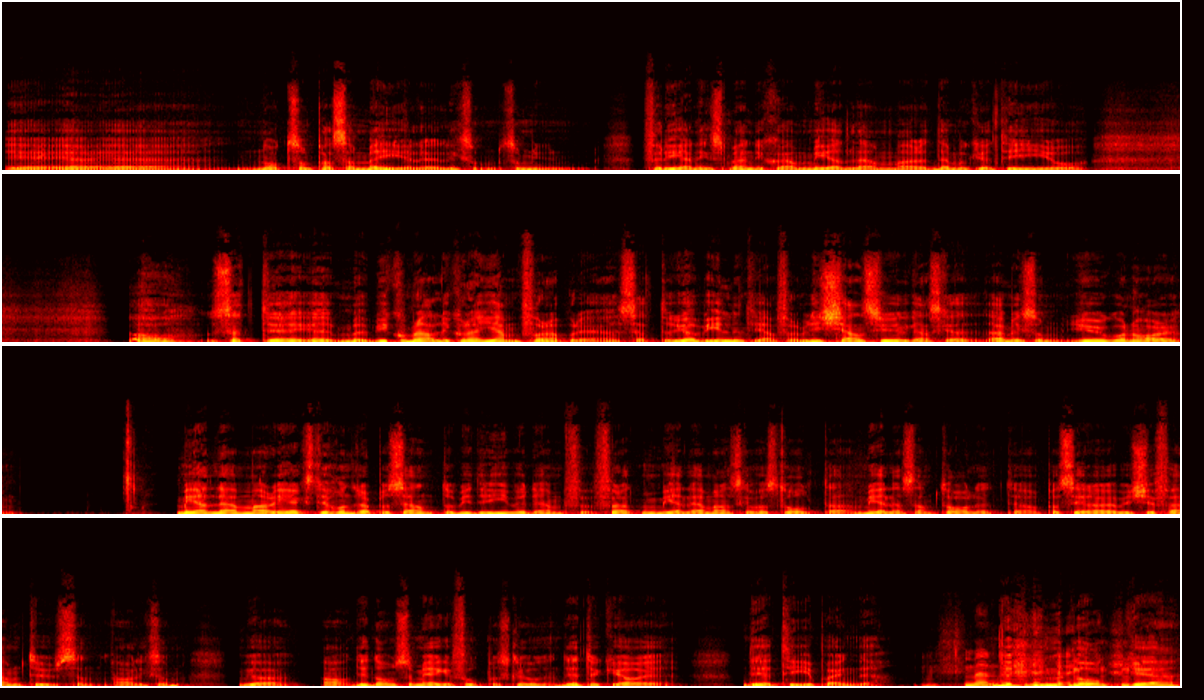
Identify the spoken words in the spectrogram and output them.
är, är något som passar mig eller liksom som föreningsmänniska, medlemmar, demokrati och Ja, så att eh, vi kommer aldrig kunna jämföra på det sättet. Jag vill inte jämföra. Men det känns ju ganska, liksom, Djurgården har medlemmar ägs till 100% och vi driver den för, för, att medlemmarna ska vara stolta. Medlemsantalet ja, passerar över 25 000. Ja, liksom, vi har, ja, det är de som äger fotbollsklubben. Det tycker jag är, det är 10 poäng det. Men... och eh,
